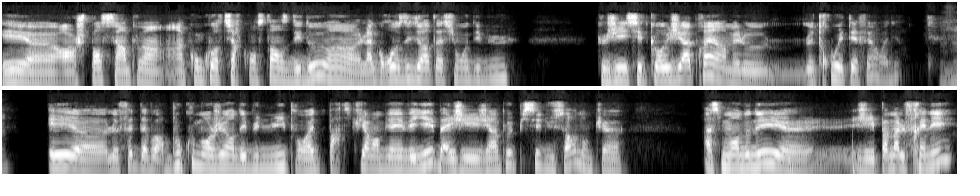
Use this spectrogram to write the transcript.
Et euh, alors je pense que c'est un peu un, un concours de circonstances des deux. Hein. La grosse déshydratation au début, que j'ai essayé de corriger après, hein, mais le, le trou était fait, on va dire. Mhm. Et euh, le fait d'avoir beaucoup mangé en début de nuit pour être particulièrement bien éveillé, bah, j'ai un peu pissé du sang. Donc euh, à ce moment donné, j'ai pas mal freiné.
